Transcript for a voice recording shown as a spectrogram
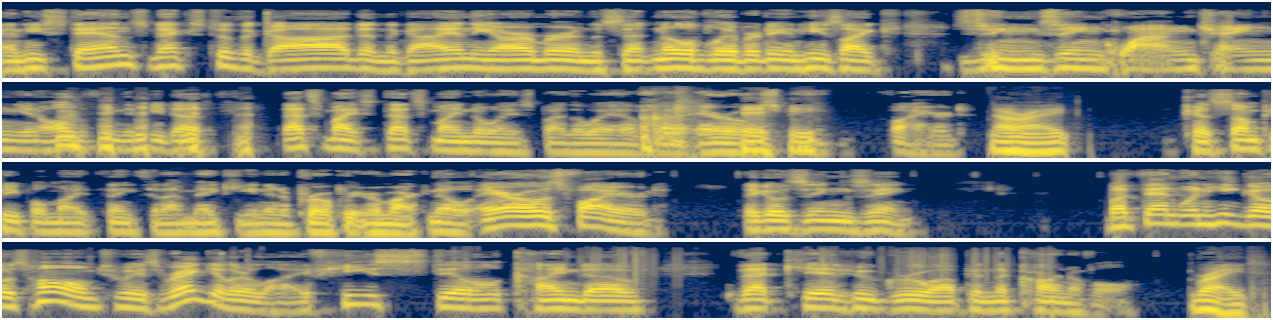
and he stands next to the god and the guy in the armor and the Sentinel of Liberty, and he's like zing zing huang chang, you know, all the thing that he does. That's my that's my noise, by the way, of uh, arrows Okay. being fired. All right. Because some people might think that I'm making an inappropriate remark. No, arrows fired. They go zing zing. But then when he goes home to his regular life, he's still kind of that kid who grew up in the carnival. Right.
